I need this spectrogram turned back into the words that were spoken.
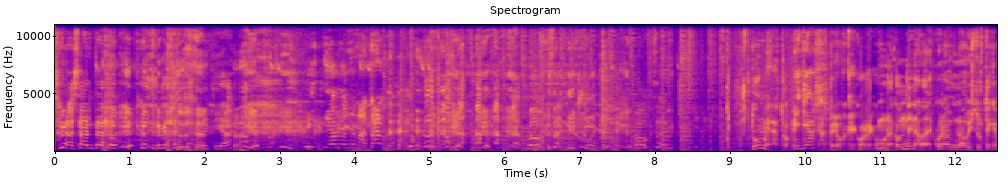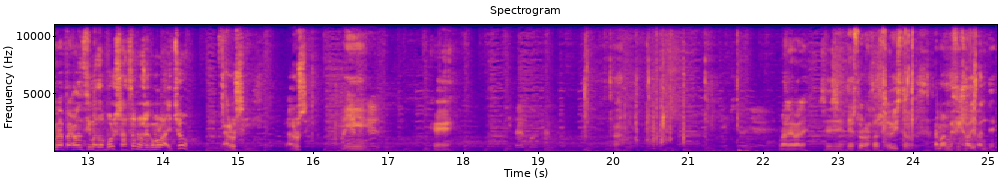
es una santa, no, no te metas con mi tía. Mi tía había que matarla. Vamos a discutir, vamos a discutir. Pues tú me la atropellas. Pero es que corre como una condenada. Es que una- ¿No ha visto usted que me ha pegado encima dos bolsazos? No sé cómo lo ha hecho. Claro sí, claro sí. Sí. ¿Qué? Ah. Vale, vale. Sí, sí, tienes tu razón, sí lo he visto. Además me he fijado yo antes.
